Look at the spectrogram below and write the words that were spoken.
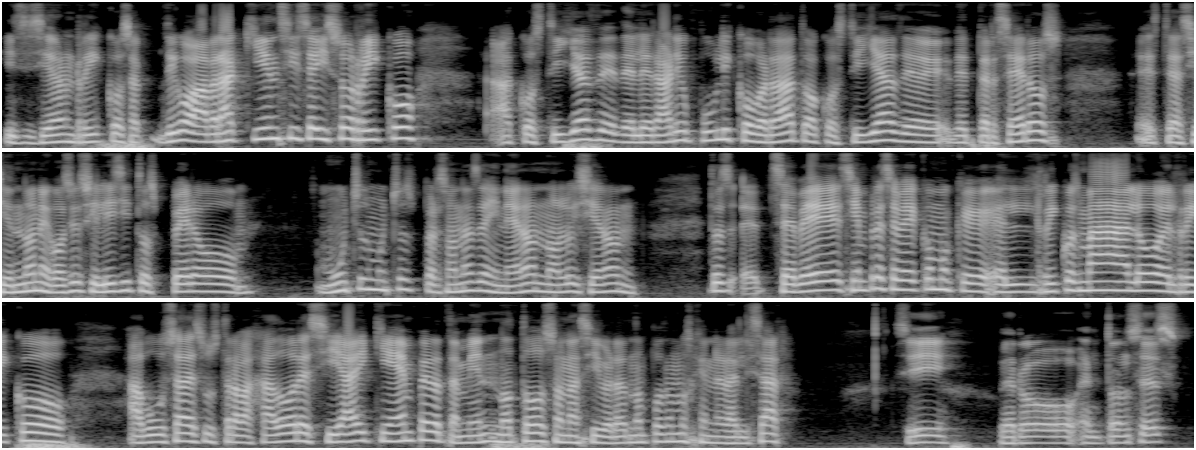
y se hicieron ricos, digo, habrá quien sí se hizo rico a costillas de, del erario público, ¿verdad? O a costillas de, de terceros este, haciendo negocios ilícitos, pero muchos, muchas personas de dinero no lo hicieron. Entonces, eh, se ve, siempre se ve como que el rico es malo, el rico abusa de sus trabajadores, sí hay quien, pero también no todos son así, ¿verdad? No podemos generalizar. Sí, pero entonces,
